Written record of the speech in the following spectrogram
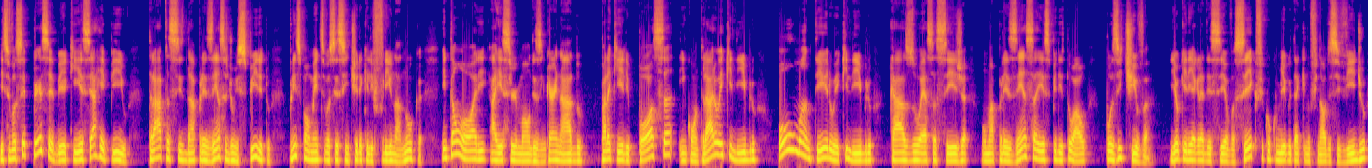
E se você perceber que esse arrepio trata-se da presença de um espírito, principalmente se você sentir aquele frio na nuca, então ore a esse irmão desencarnado para que ele possa encontrar o equilíbrio ou manter o equilíbrio caso essa seja uma presença espiritual positiva. E eu queria agradecer a você que ficou comigo até aqui no final desse vídeo.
